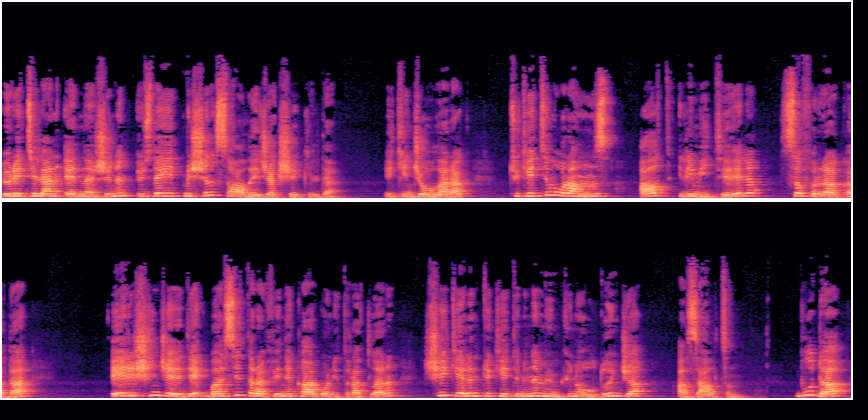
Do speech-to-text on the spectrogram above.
Üretilen enerjinin %70'ini sağlayacak şekilde. İkinci olarak tüketim oranınız alt limitiyle sıfıra kadar erişinceye dek basit rafine karbonhidratların şekerin tüketimini mümkün olduğunca azaltın. Bu da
